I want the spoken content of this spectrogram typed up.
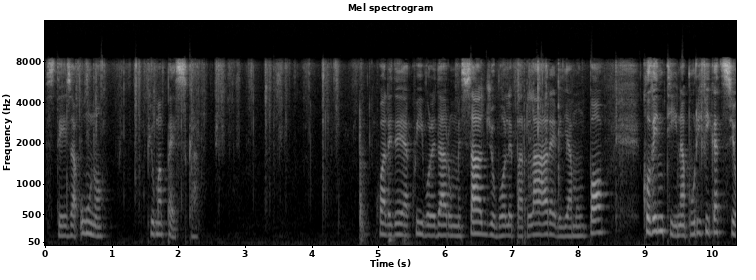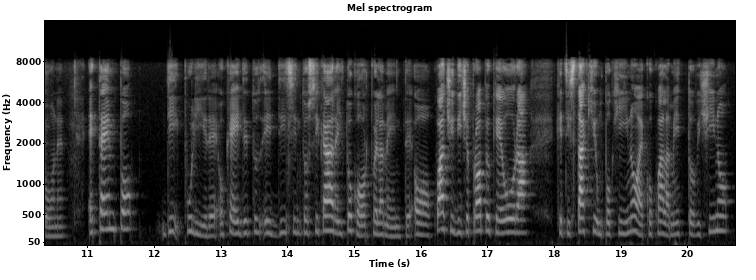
Stesa 1, piuma pesca. Quale idea qui vuole dare un messaggio, vuole parlare? Vediamo un po'. Coventina, purificazione. È tempo di pulire, ok? E disintossicare il tuo corpo e la mente. Oh, qua ci dice proprio che è ora che ti stacchi un pochino, ecco qua la metto vicino,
